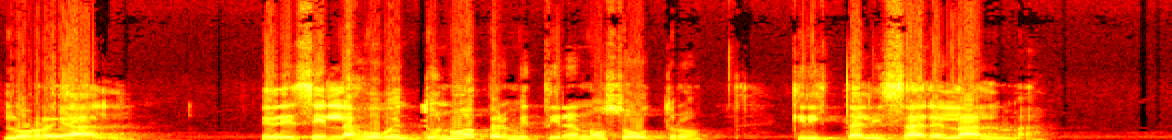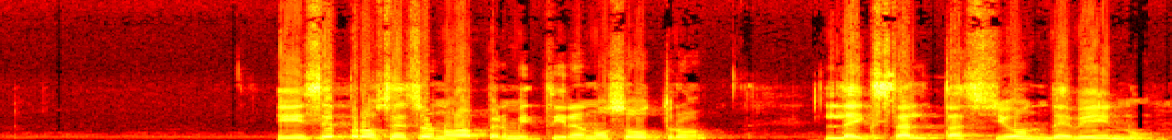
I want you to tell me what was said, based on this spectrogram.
lo real. Es decir, la juventud nos va a permitir a nosotros cristalizar el alma. Ese proceso nos va a permitir a nosotros la exaltación de Venus.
